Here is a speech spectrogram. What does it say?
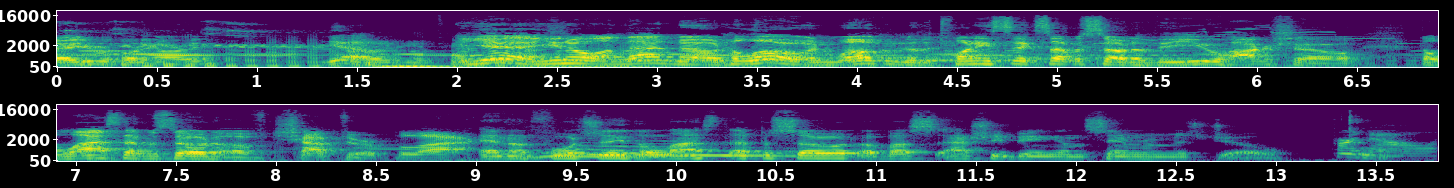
are you recording already? Yeah. Yeah, you know, on that note, hello and welcome to the 26th episode of the Yu Haga Show, the last episode of Chapter Black. And unfortunately, the last episode of us actually being in the same room as Joe. For now, I guess.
